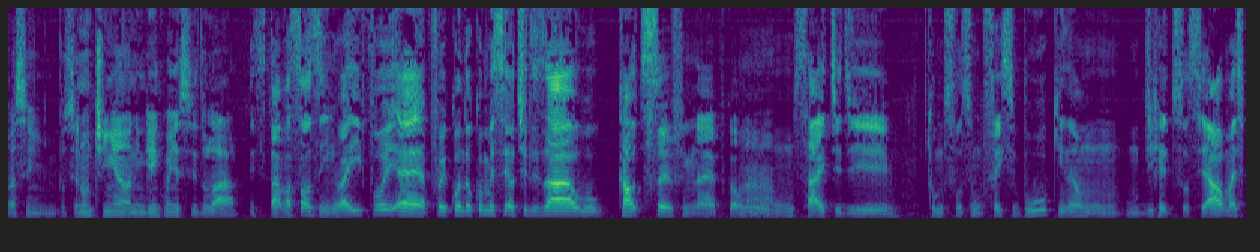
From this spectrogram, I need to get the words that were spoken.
Assim, você não tinha ninguém conhecido lá? Estava sozinho. Aí foi, é, foi quando eu comecei a utilizar o Couchsurfing na época, um, ah. um site de como se fosse um Facebook, né, um, um de rede social, mas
